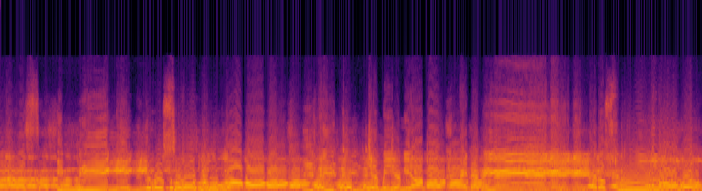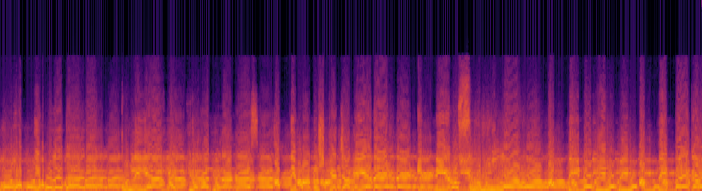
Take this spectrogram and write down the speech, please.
নাস ইন্নী রাসূলুল্লাহ ইলাইকুম জামিয়া এ নবী এ রাসূল আপনি বলে দেন, কুলিয়া আইয়ুহান নাস, আপনি মানুষকে জানিয়ে দেন, ইন্নী রাসূলুল্লাহ, আপনি নবী, আপনি পয়গম্বর।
